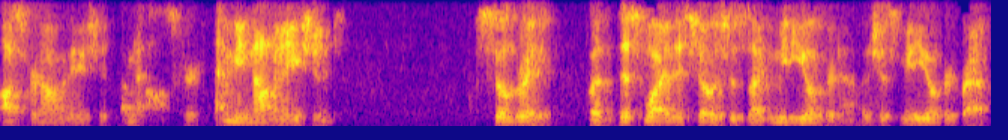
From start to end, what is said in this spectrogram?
Oscar nominations. I mean Oscar, Emmy nominations. So great, but this why this show is just like mediocre now. It's just mediocre crap.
